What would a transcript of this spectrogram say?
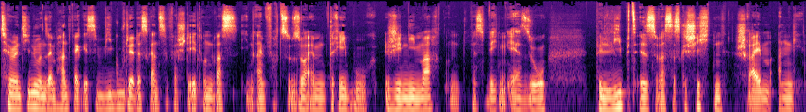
Tarantino in seinem Handwerk ist, wie gut er das Ganze versteht und was ihn einfach zu so einem Drehbuch-Genie macht und weswegen er so beliebt ist, was das Geschichtenschreiben angeht.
